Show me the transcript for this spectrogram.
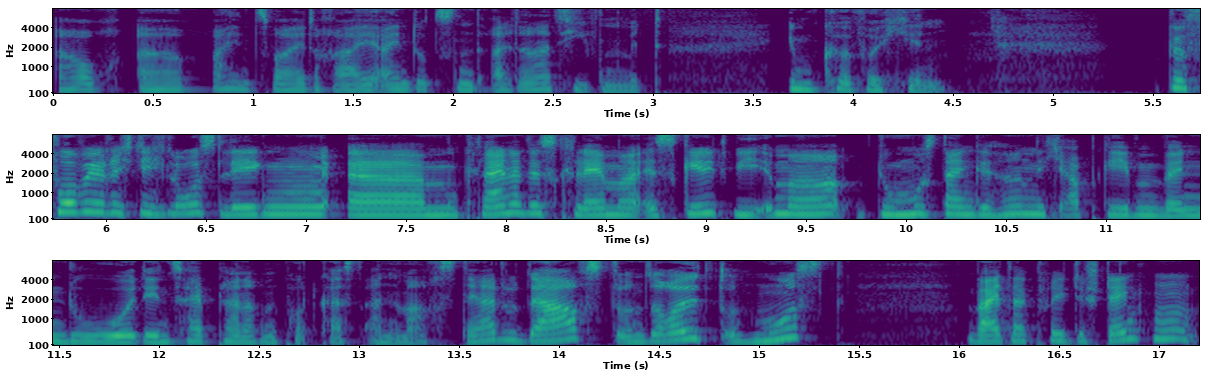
auch äh, ein, zwei, drei, ein Dutzend Alternativen mit im Köfferchen. Bevor wir richtig loslegen, ähm, kleiner Disclaimer: Es gilt wie immer, du musst dein Gehirn nicht abgeben, wenn du den Zeitplanerin-Podcast anmachst. Ja, du darfst und sollst und musst weiter kritisch denken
